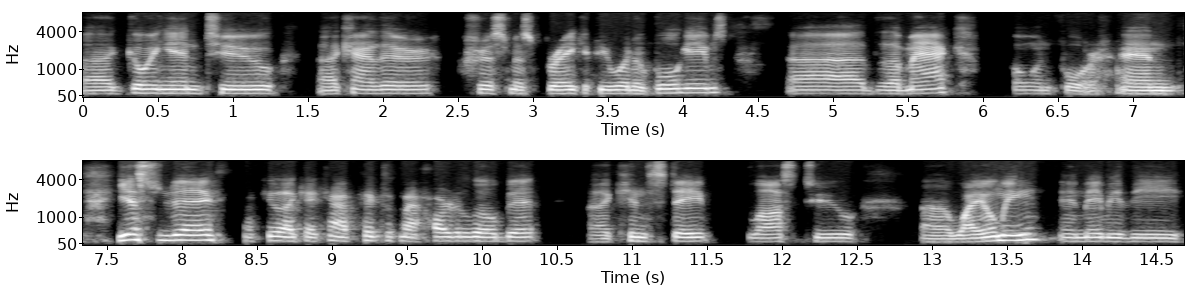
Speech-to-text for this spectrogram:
uh, going into uh, kind of their Christmas break, if you would, of bowl games. Uh, the MAC 0 and 4. And yesterday, I feel like I kind of picked with my heart a little bit. Uh, Kent State lost to uh, Wyoming and maybe the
